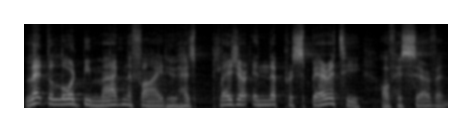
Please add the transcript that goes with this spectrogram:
Let the Lord be magnified, who has pleasure in the prosperity of his servant.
